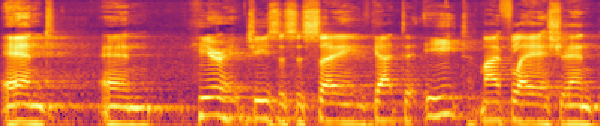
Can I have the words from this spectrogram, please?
And, and here Jesus is saying, You've got to eat my flesh and,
